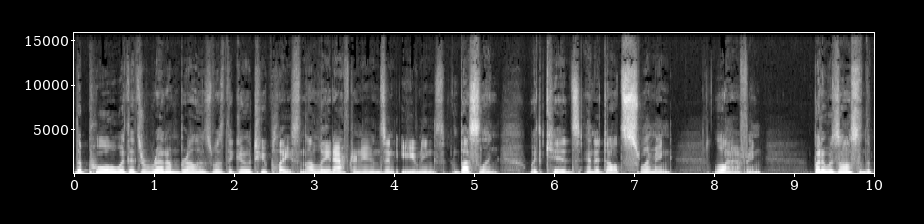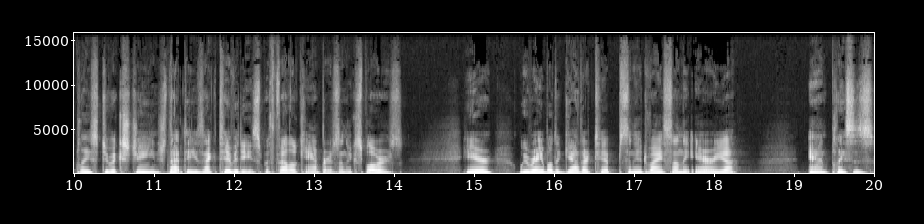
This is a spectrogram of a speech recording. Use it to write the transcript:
The pool with its red umbrellas was the go to place in the late afternoons and evenings, bustling with kids and adults swimming, laughing. But it was also the place to exchange that day's activities with fellow campers and explorers. Here, we were able to gather tips and advice on the area and places.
